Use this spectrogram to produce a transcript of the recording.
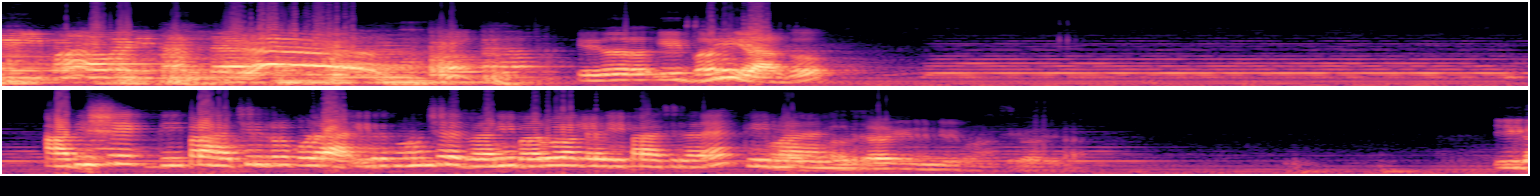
ದೀಪಾವಳಿ ತಂದಳು ಇದರ ಈ ಧ್ವನಿ ಯಾರ್ದು? ಅಭಿಷೇಕ್ ದೀಪ ಹಚ್ಚಿದ್ರು ಕೂಡ ಇದಕ್ ಮುಂಚೆ ಧ್ವನಿ ಬರುವಾಗಲೇ ದೀಪ ಹಚ್ಚಿದ್ದಾರೆ. ತೀರ್ಮಾನ ಈಗ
